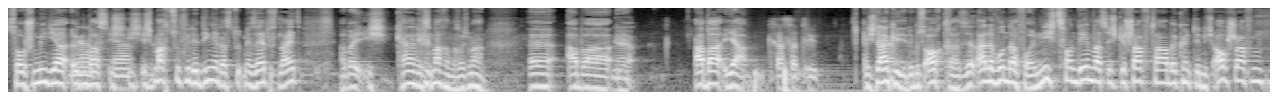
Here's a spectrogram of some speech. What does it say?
Social Media, irgendwas. Ja, ich, ich, ich mache zu viele Dinge, das tut mir selbst leid, aber ich kann ja nichts machen, was soll ich machen? Äh, aber ja. Aber ja. Krasser Typ. Ich danke dir, du bist auch krass. Ihr seid alle wundervoll. Nichts von dem, was ich geschafft habe, könnt ihr nicht auch schaffen.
